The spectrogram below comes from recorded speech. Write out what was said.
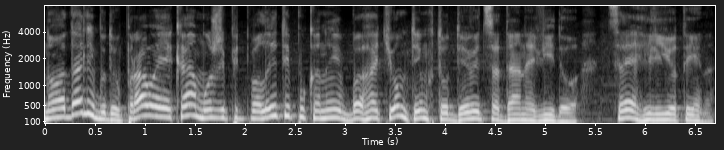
Ну а далі буде вправа, яка може підпалити пукани багатьом тим, хто дивиться дане відео. Це гільйотина.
